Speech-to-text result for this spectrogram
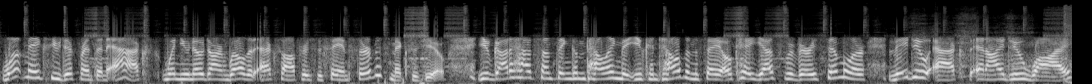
what makes you different than X when you know darn well that X offers the same service mix as you? You've got to have something compelling that you can tell them say, okay, yes, we're very similar. They do X and I do Y,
